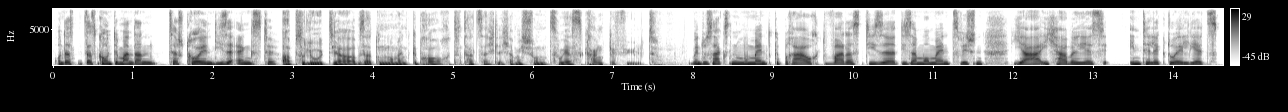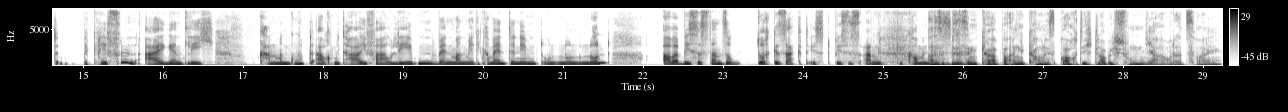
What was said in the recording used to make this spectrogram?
Und das, das konnte man dann zerstreuen, diese Ängste. Absolut, ja. Aber es hat einen Moment gebraucht, tatsächlich. Ich habe mich schon zuerst krank gefühlt. Wenn du sagst, einen Moment gebraucht, war das dieser, dieser Moment zwischen, ja, ich habe es intellektuell jetzt begriffen, eigentlich kann man gut auch mit HIV leben, wenn man Medikamente nimmt und, und, und, und. Aber bis es dann so durchgesackt ist, bis es angekommen also, ist. Also bis es im Körper angekommen ist, brauchte ich, glaube ich, schon ein Jahr oder zwei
